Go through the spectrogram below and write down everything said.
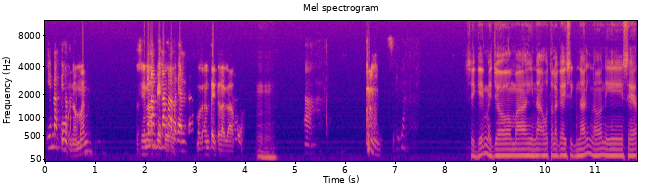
Yun ang Oo pinaka, naman. Sa yun ang sinabi ko, pinakamaganda. magantay talaga ako. Mm. Ah. Sige lang. Sige, medyo mahina ho talaga yung signal no ni Sir.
